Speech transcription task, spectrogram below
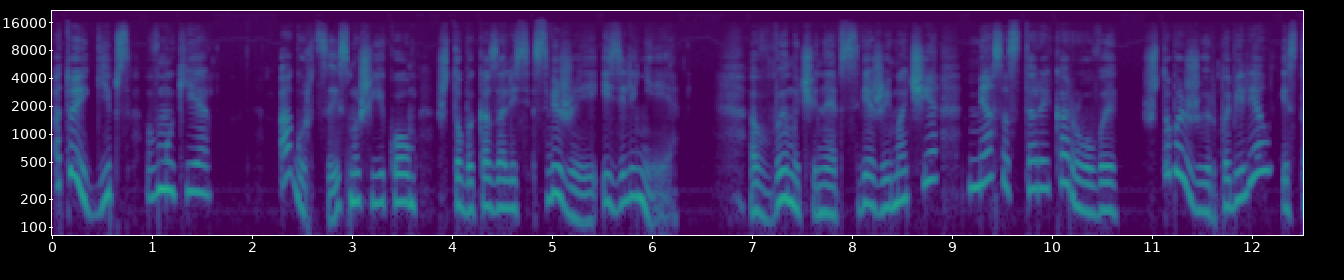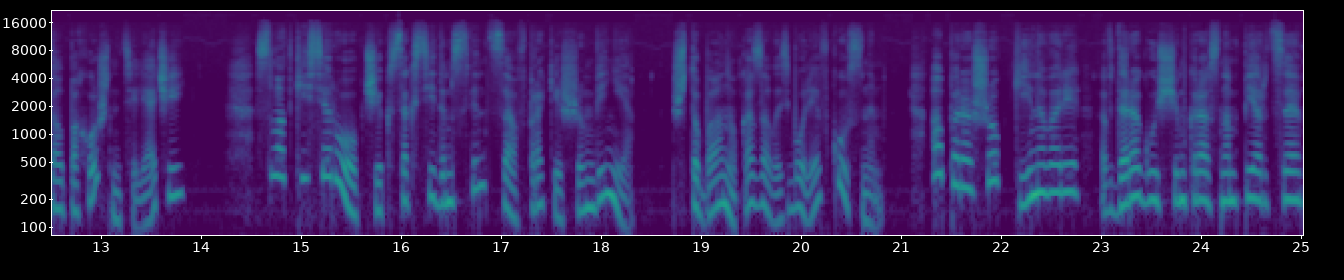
а то и гипс в муке. Огурцы с мышьяком, чтобы казались свежее и зеленее. Вымоченное в свежей моче мясо старой коровы – чтобы жир побелел и стал похож на телячий. Сладкий сиропчик с оксидом свинца в прокисшем вине, чтобы оно казалось более вкусным. А порошок киновари в дорогущем красном перце.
